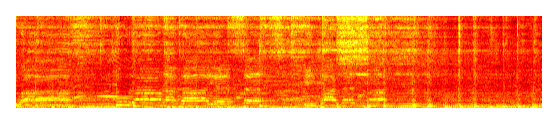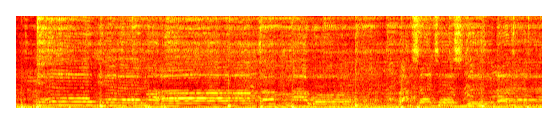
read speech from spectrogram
siła, która nadaje sens i każe trwać. Niewiele mam, tak mało, a przecież tyle.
